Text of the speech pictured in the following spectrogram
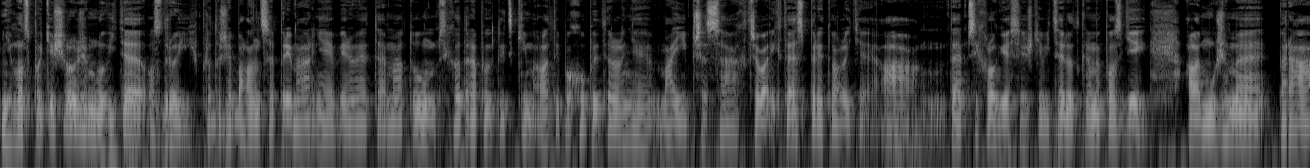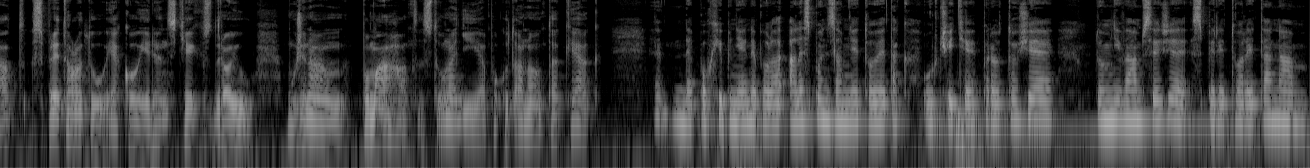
Mě moc potěšilo, že mluvíte o zdrojích, protože balance primárně věnuje tématům psychoterapeutickým, ale ty pochopitelně mají přesah třeba i k té spiritualitě a té psychologie se ještě více dotkneme později. Ale můžeme brát spiritualitu jako jeden z těch zdrojů, může nám pomáhat s tou nadějí a pokud ano, tak jak? Nepochybně, nebo alespoň za mě to je tak určitě, protože domnívám se, že spiritualita nám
